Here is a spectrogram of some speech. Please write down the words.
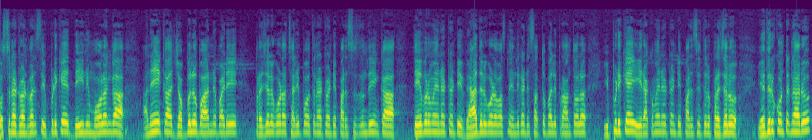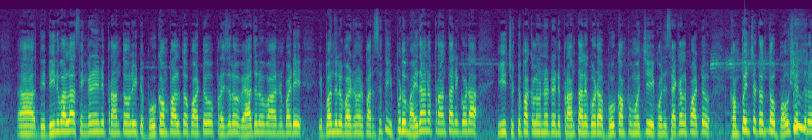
వస్తున్నటువంటి పరిస్థితి. ఇప్పటికే దీని మూలంగా అనేక జబ్బులు బారినపడి ప్రజలు కూడా చనిపోతున్నటువంటి పరిస్థితి ఉంది. ఇంకా తీవ్రమైనటువంటి వ్యాధులు కూడా వస్తున్నాయి. ఎందుకంటే సత్తుపల్లి ప్రాంతంలో ఇప్పటికే ఈ రకమైనటువంటి పరిస్థితులు ప్రజలు ఎదుర్కొంటున్నారు. దీనివల్ల సింగరేణి ప్రాంతంలో ఇటు భూకంపాలతో పాటు ప్రజలు వ్యాధులు బారిన పడి ఇబ్బందులు పడిన పరిస్థితి. ఇప్పుడు మైదాన ప్రాంతానికి కూడా ఈ చుట్టుపక్కల ఉన్నటువంటి ప్రాంతాలకు కూడా భూకంపం వచ్చి కొన్ని సెకండ్ల పాటు కంపించడంతో భవిష్యత్తులో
